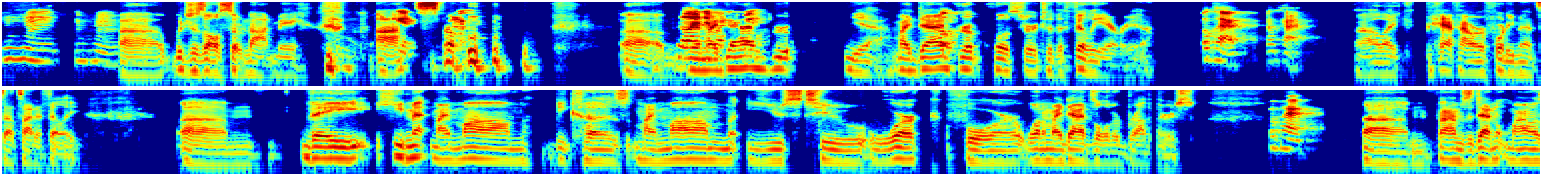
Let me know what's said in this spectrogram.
mm-hmm, mm-hmm. Uh, which is also not me. uh, yes. So, um, so anyway, my dad grew, yeah, my dad oh. grew up closer to the Philly area. Okay. Okay. Uh, like half hour, forty minutes outside of Philly um they he met my mom because my mom used to work for one of my dad's older brothers. Okay. Um mom's a dental mom,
